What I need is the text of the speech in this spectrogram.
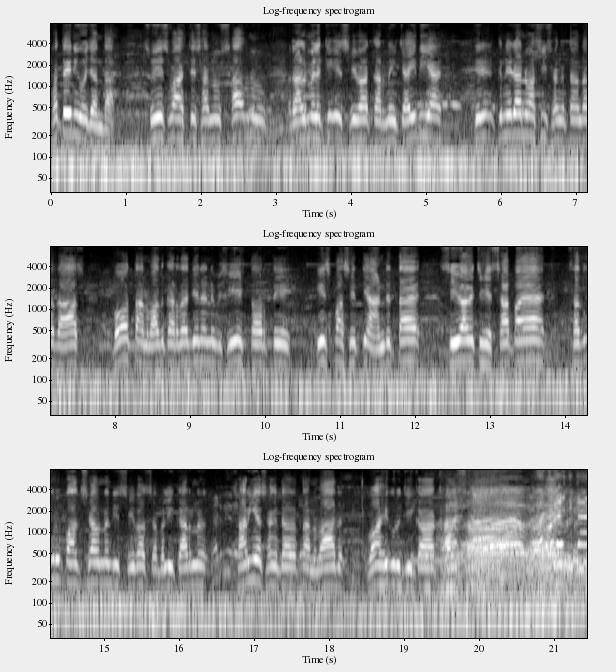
ਫਤਿਹ ਨਹੀਂ ਹੋ ਜਾਂਦਾ ਸੋ ਇਸ ਵਾਸਤੇ ਸਾਨੂੰ ਸਭ ਨੂੰ ਰਲ ਮਿਲ ਕੇ ਇਹ ਸੇਵਾ ਕਰਨੀ ਚਾਹੀਦੀ ਹੈ ਕੈ- ਕੈਨੇਡਾ ਨਿਵਾਸੀ ਸੰਗਤਾਂ ਦਾ ਦਾਸ ਬਹੁਤ ਧੰਨਵਾਦ ਕਰਦਾ ਜਿਨ੍ਹਾਂ ਨੇ ਵਿਸ਼ੇਸ਼ ਤੌਰ ਤੇ ਇਸ ਪਾਸੇ ਧਿਆਨ ਦਿੱਤਾ ਹੈ ਸੇਵਾ ਵਿੱਚ ਹਿੱਸਾ ਪਾਇਆ ਸਤਿਗੁਰੂ ਪਾਤਸ਼ਾਹ ਉਹਨਾਂ ਦੀ ਸੇਵਾ ਸਫਲੀ ਕਰਨ ਸਾਰੀਆਂ ਸੰਗਤਾਂ ਦਾ ਧੰਨਵਾਦ ਵਾਹਿਗੁਰੂ ਜੀ ਕਾ ਖਾਲਸਾ ਵਾਹਿਗੁਰੂ ਜੀ ਕਾ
